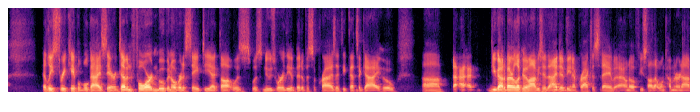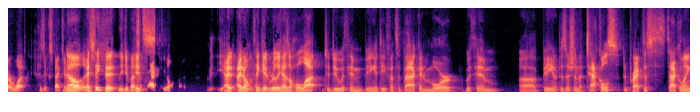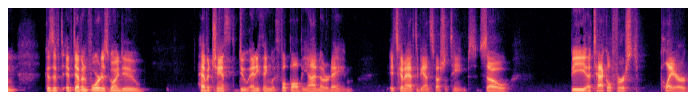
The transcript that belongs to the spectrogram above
at least three capable guys there. Devyn Ford moving over to safety, I thought was was newsworthy, a bit of a surprise. I think that's a guy who uh, I, you got a better look at him obviously than I did being at practice today. But I don't know if you saw that one coming or not, or what his expected no, role is. I think that the defensive backfield. I, I don't think it really has a whole lot to do with him being a defensive back and more with him uh, being in a position that tackles and practice tackling. Because if if Devyn Ford is going to have a chance to do anything with football beyond Notre Dame, it's going to have to be on special teams. So be a tackle first player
